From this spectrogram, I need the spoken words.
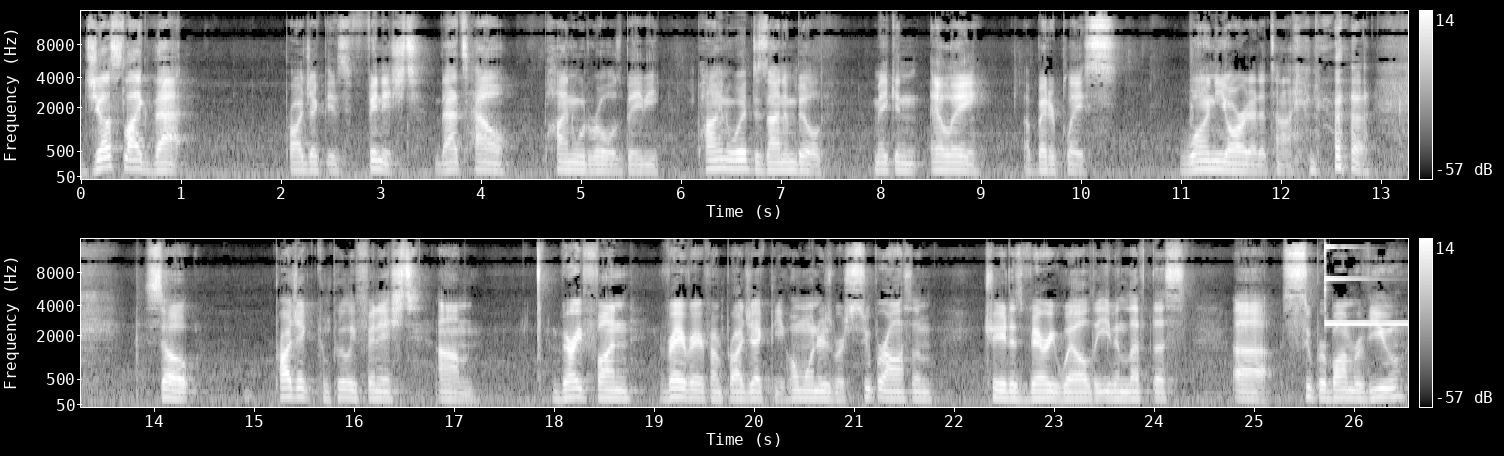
Just like that. Project is finished. That's how Pinewood rolls, baby. Pinewood Design and Build. Making LA a better place. One yard at a time. so, project completely finished. Um, very fun, very, very fun project. The homeowners were super awesome, treated us very well. They even left us uh, super bomb review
